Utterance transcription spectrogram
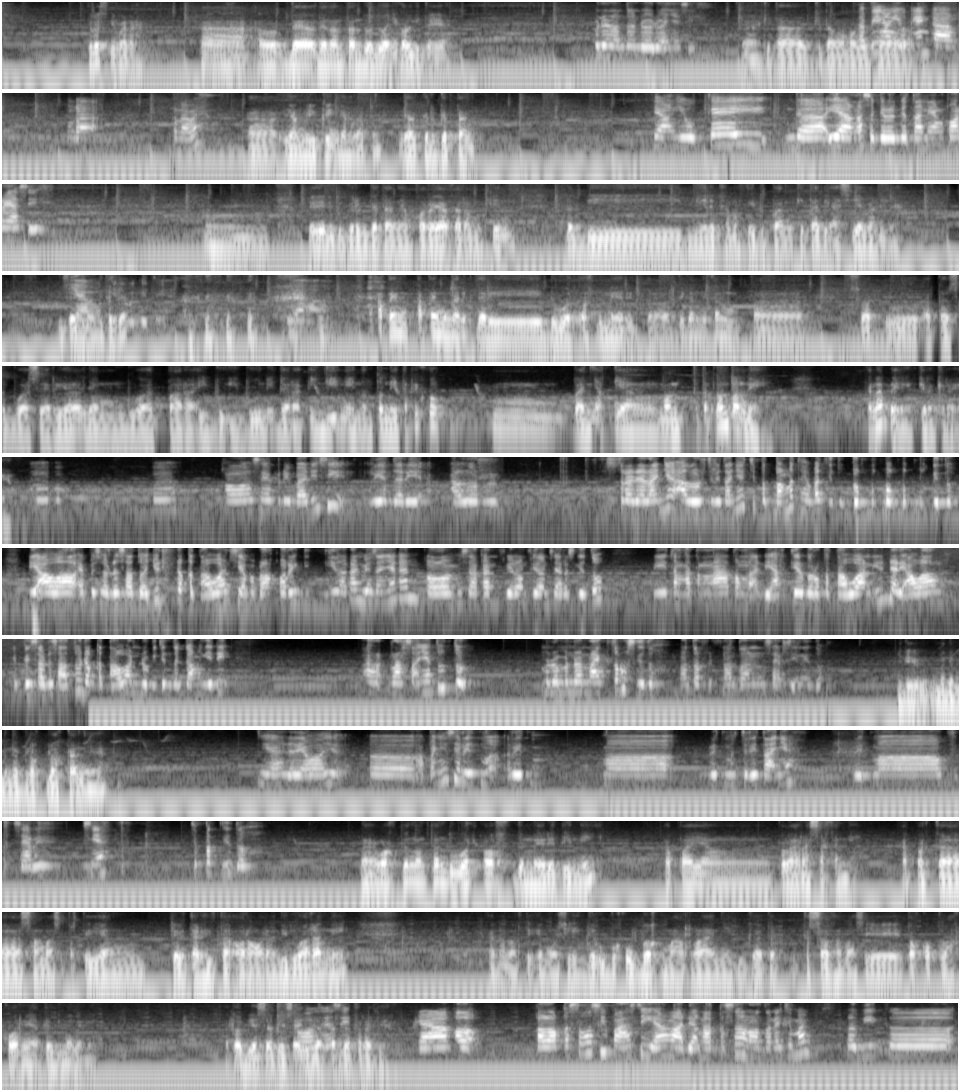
Terus gimana? Uh, udah udah nonton dua-duanya kalau gitu ya? Udah nonton dua-duanya sih. Nah kita kita ngomongin tapi soal... yang UK enggak enggak kenapa? Uh, yang UK enggak kenapa? Enggak gergetan? Yang UK nggak ya nggak segergetan yang Korea sih. Hmm, jadi lebih gergetan yang Korea karena mungkin lebih mirip sama kehidupan kita di Asia kali ya bisa ya, bilang gitu ya begitu ya. ya. apa yang apa yang menarik dari The World of the Merit berarti kan ini kan uh, suatu atau sebuah serial yang membuat para ibu-ibu nih darah tinggi nih nonton nih tapi kok hmm, banyak yang non, tetap nonton nih. Kenapa ya kira-kira ya? Uh, kalau saya pribadi sih lihat dari alur sutradaranya alur ceritanya cepet banget hebat gitu buk buk buk buk, buk gitu. Di awal episode satu aja udah ketahuan siapa pelakornya gila kan biasanya kan kalau misalkan film-film series gitu di tengah-tengah atau nggak di akhir baru ketahuan. Ini dari awal episode satu udah ketahuan udah bikin tegang. Jadi rasanya tuh, tuh bener-bener naik terus gitu nonton nonton series ini tuh. Jadi bener-bener belak-belakan ya? Ya dari awalnya uh, apanya sih ritme ritme ritme ceritanya ritme seriesnya cepet gitu. Nah waktu nonton The World of the Merit ini apa yang telah rasakan nih? Apakah sama seperti yang cerita-cerita orang-orang di luaran nih? Karena arti emosi dia ubek-ubek marahnya juga kesel sama si toko pelakornya atau gimana nih? Atau biasa-biasa aja datar-datar aja? ya kalau kalau kesel sih pasti ya nggak ada nggak kesel nontonnya. Cuman lebih ke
